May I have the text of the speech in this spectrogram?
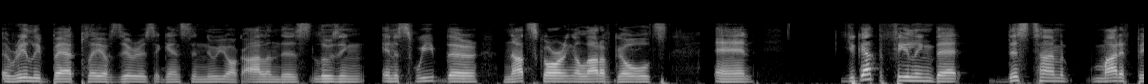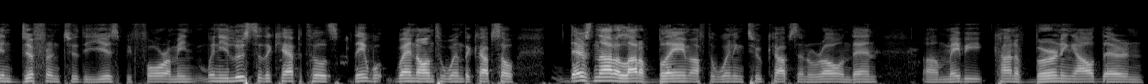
a really bad playoff series against the New York Islanders, losing in a sweep there, not scoring a lot of goals, and you got the feeling that this time might have been different to the years before. I mean, when you lose to the Capitals, they w- went on to win the cup, so there's not a lot of blame after winning two cups in a row and then um, maybe kind of burning out there and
